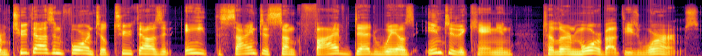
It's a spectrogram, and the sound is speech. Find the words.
From 2004 until 2008, the scientists sunk five dead whales into the canyon to learn more about these worms.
